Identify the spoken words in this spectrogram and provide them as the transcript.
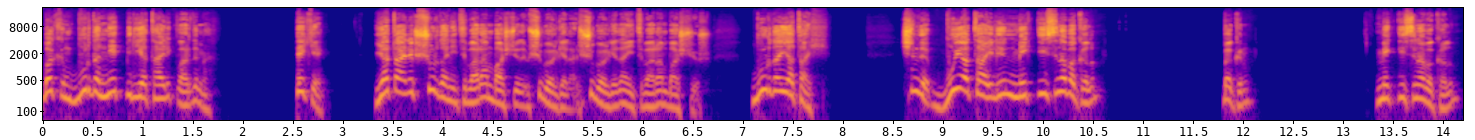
Bakın burada net bir yataylık var değil mi? Peki yataylık şuradan itibaren başlıyor. Şu bölgeler şu bölgeden itibaren başlıyor. Burada yatay. Şimdi bu yataylığın MACD'sine bakalım. Bakın. MACD'sine bakalım.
